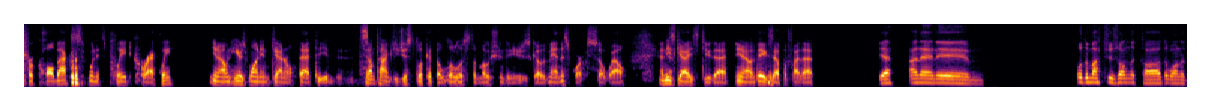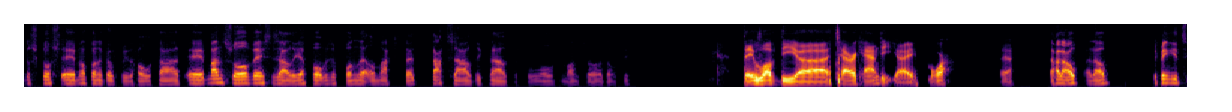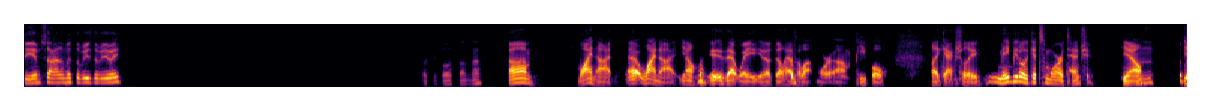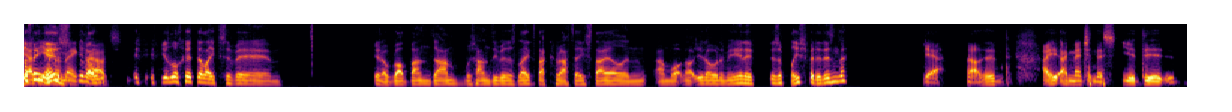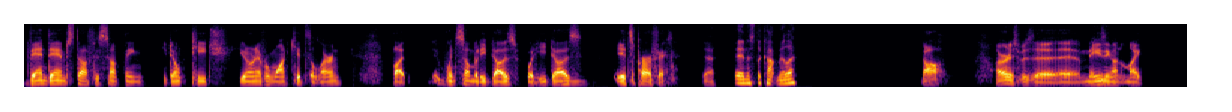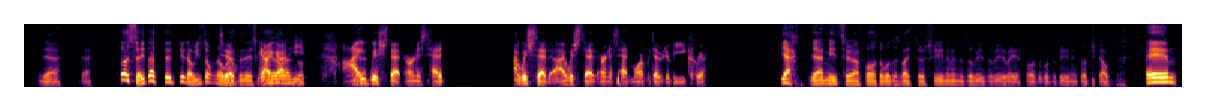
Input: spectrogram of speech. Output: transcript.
for callbacks when it's played correctly. You know, and here's one in general that sometimes you just look at the littlest emotion and you just go, "Man, this works so well." And these guys do that. You know, they exemplify that. Yeah, and then um, other matches on the card I want to discuss. Uh, I'm not going to go through the whole card. Uh, Mansoor versus Ali, I thought was a fun little match. That that Saudi crowd just love Mansoor, don't they? They love the uh, Tarek Hamdi guy more. Yeah. I know, I know. You think you'd see him signing with WWE? What's your thoughts on that? Um, why not? Uh, why not? You know, i- that way, you know, they'll have a lot more um, people. Like, actually, maybe it'll get some more attention. You know, Mhm. But the thing the is, MMA you know, if if you look at the likes of um, you know, Rob Van Dam was handy with his legs, that karate style and and whatnot. You know what I mean? It, there's a place for it, isn't there? Yeah. No, the, I, I mentioned this. You, the Van Dam stuff is something you don't teach. You don't ever want kids to learn. But when somebody does what he does, mm. it's perfect. Yeah, Ernest the Cat Miller. Oh, Ernest was uh, uh, amazing on the mic. Yeah, yeah. Let's say that you know you don't know Too. whether this Guy guy, got heat. up- I Yeah. wish that Ernest had it. I wish that I wish that Ernest had more of a WWE career. Yeah, yeah, me too. I thought I would have liked to have seen him in the WWE. I thought it would have been a good show. Um,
